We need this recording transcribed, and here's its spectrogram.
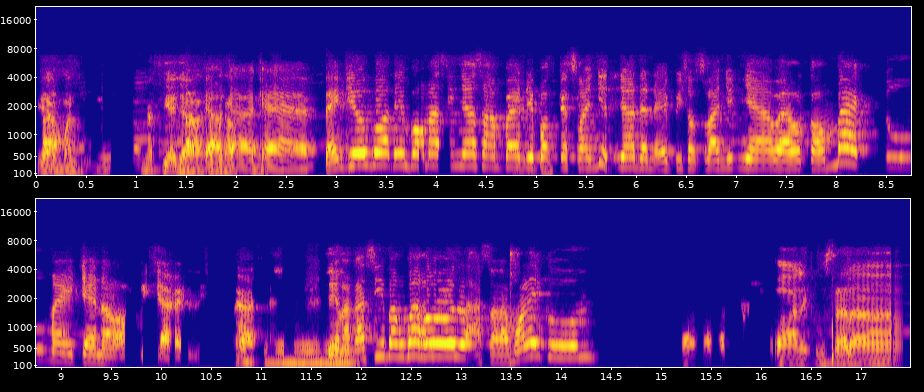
ya man- Nanti aja Oke oke oke. Thank you buat informasinya. Sampai di podcast selanjutnya dan episode selanjutnya. Welcome back to my channel official. Oke. Terima kasih Bang Farul. Assalamualaikum. Waalaikumsalam.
